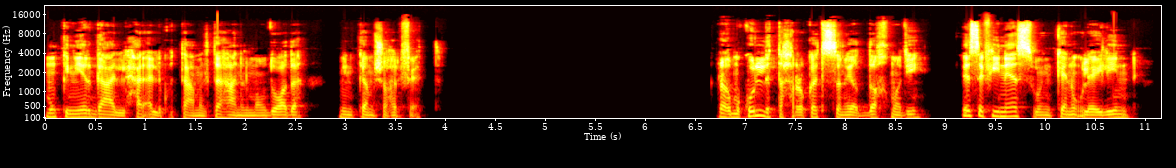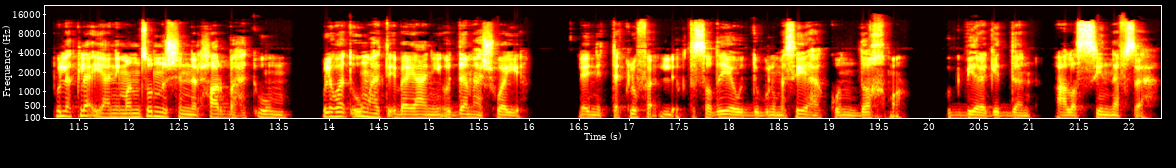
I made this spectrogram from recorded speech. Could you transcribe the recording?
ممكن يرجع للحلقة اللي كنت عملتها عن الموضوع ده من كام شهر فات. رغم كل التحركات الصينية الضخمة دي لسه في ناس وإن كانوا قليلين بيقول لك لا يعني ما نظنش إن الحرب هتقوم ولو هتقوم هتبقى يعني قدامها شوية لأن التكلفة الاقتصادية والدبلوماسية هتكون ضخمة وكبيرة جدا على الصين نفسها.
